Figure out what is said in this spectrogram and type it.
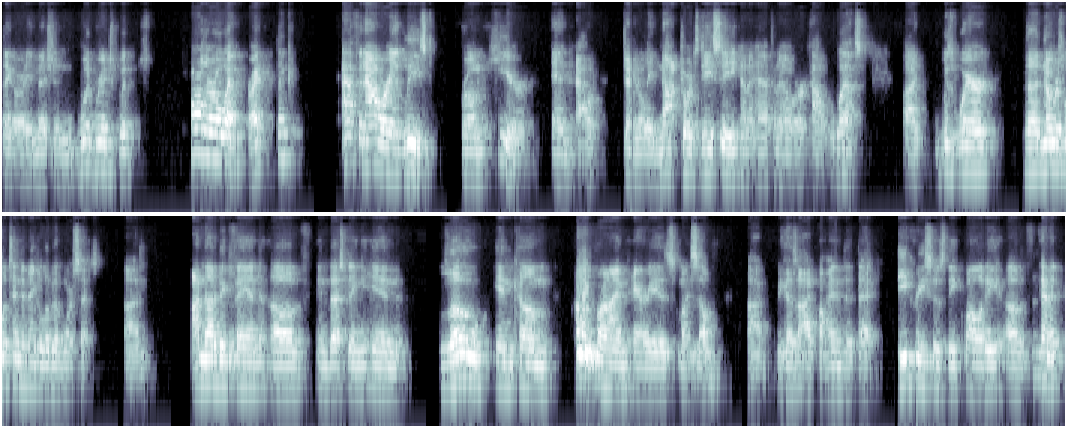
think I already mentioned Woodbridge, but farther away, right? Think half an hour at least from here and out generally not towards DC, kind of half an hour out west, uh, was where the numbers will tend to make a little bit more sense. Um, I'm not a big fan of investing in low income, high crime areas myself, uh, because I find that that decreases the quality of the tenant,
